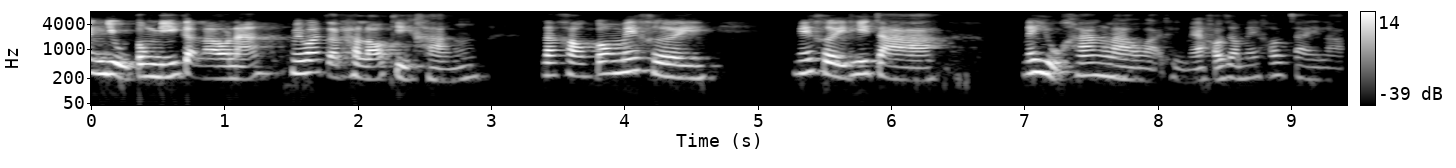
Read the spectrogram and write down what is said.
ยังอยู่ตรงนี้กับเรานะ ไม่ว่าจะทะเลาะกี่ครั้ง แล้วเขาก็ไม่เคย ไม่เคยที่จะไม่อยู่ข้างเราอะถึงแม้เขาจะไม่เข้าใจเรา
